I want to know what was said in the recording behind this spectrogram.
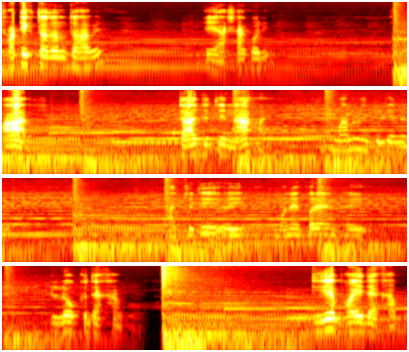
সঠিক তদন্ত হবে, এই আশা করি। আর তা যদি না হয় মানুষ বুঝে নেবে। আর যদি ওই মনে করেন এই লোক দেখাবো দিয়ে ভয় দেখাবো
